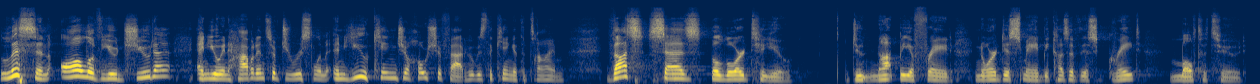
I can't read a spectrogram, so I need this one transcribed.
Listen, all of you, Judah and you inhabitants of Jerusalem, and you, King Jehoshaphat, who was the king at the time. Thus says the Lord to you Do not be afraid nor dismayed because of this great multitude,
